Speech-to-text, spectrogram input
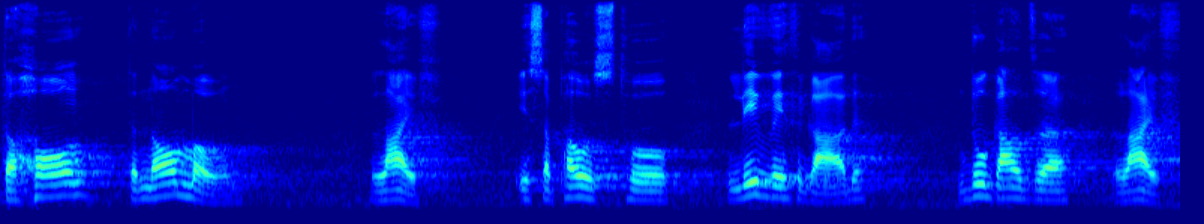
the home, the normal life is supposed to live with God, do God's life,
